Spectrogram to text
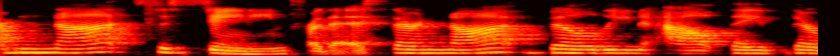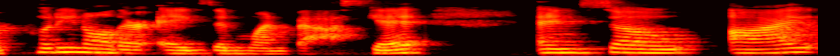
are not sustaining for this. They're not building out, they, they're putting all their eggs in one basket. And so I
